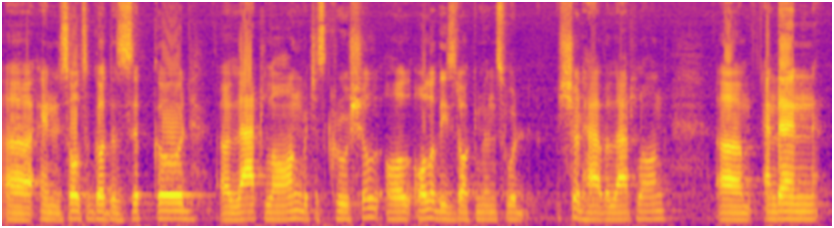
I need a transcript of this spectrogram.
Uh, and it's also got the zip code, uh, lat long, which is crucial. All, all of these documents would should have a lat long. Um, and then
